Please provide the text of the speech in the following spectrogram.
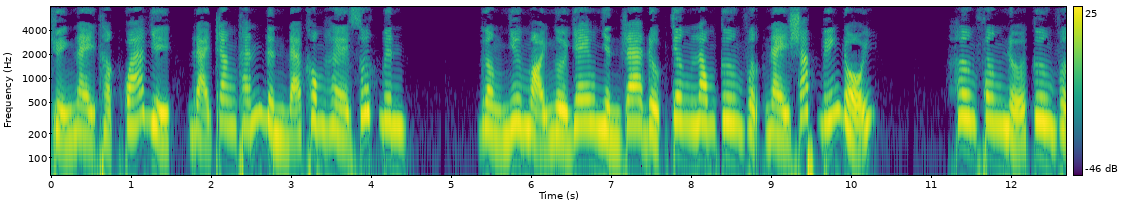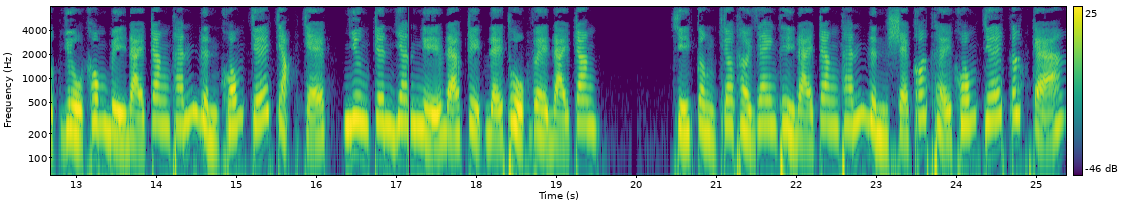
Chuyện này thật quá dị, Đại Trăng Thánh Đình đã không hề xuất binh. Gần như mọi người gieo nhìn ra được chân long cương vực này sắp biến đổi. Hơn phân nửa cương vực dù không bị Đại Trăng Thánh Đình khống chế chặt chẽ, nhưng trên danh nghĩa đã triệt để thuộc về Đại Trăng. Chỉ cần cho thời gian thì Đại Trăng Thánh Đình sẽ có thể khống chế tất cả.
